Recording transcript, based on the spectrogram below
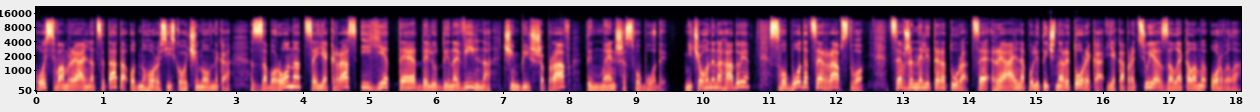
Ось вам реальна цитата одного російського чиновника. Заборона це якраз і є те, де людина вільна. Чим більше прав, тим менше свободи. Нічого не нагадує? Свобода це рабство. Це вже не література, це реальна політична риторика, яка працює за лекалами Орвела.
